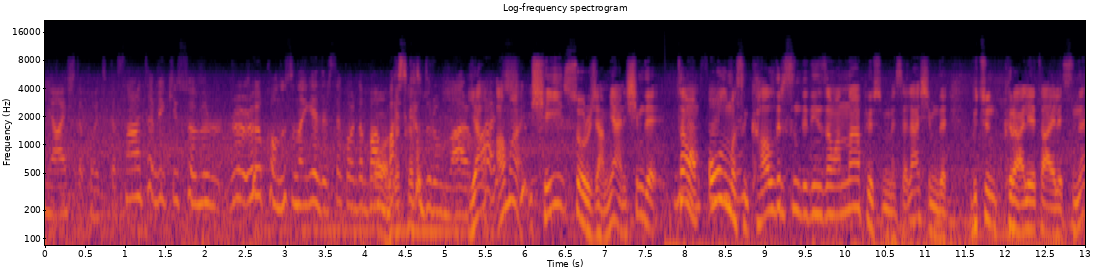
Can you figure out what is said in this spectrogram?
dünya işte politikası. Ha tabii ki sömürü konusuna gelirsek orada bambaşka kat- durumlar Ya var. ama şeyi soracağım yani şimdi tamam sence? olmasın kaldırsın dediğin zaman ne yapıyorsun mesela şimdi bütün kraliyet ailesini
